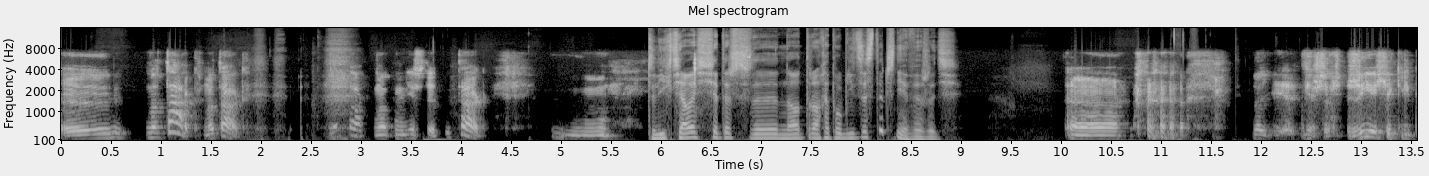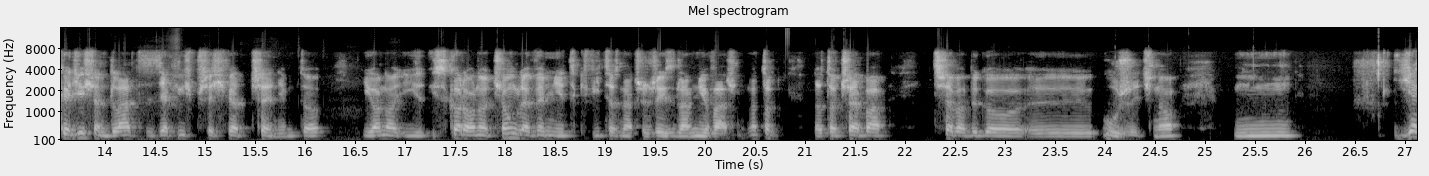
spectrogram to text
Yy, no tak, no tak. No tak, no niestety tak. Mm. Czyli chciałeś się też y, no, trochę publicystycznie wyżyć. E, no, wiesz, żyje się kilkadziesiąt lat z jakimś przeświadczeniem, to i ono, i, i, skoro ono ciągle we mnie tkwi, to znaczy, że jest dla mnie ważne. No to, no to trzeba, trzeba by go y, użyć. No. Y, ja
